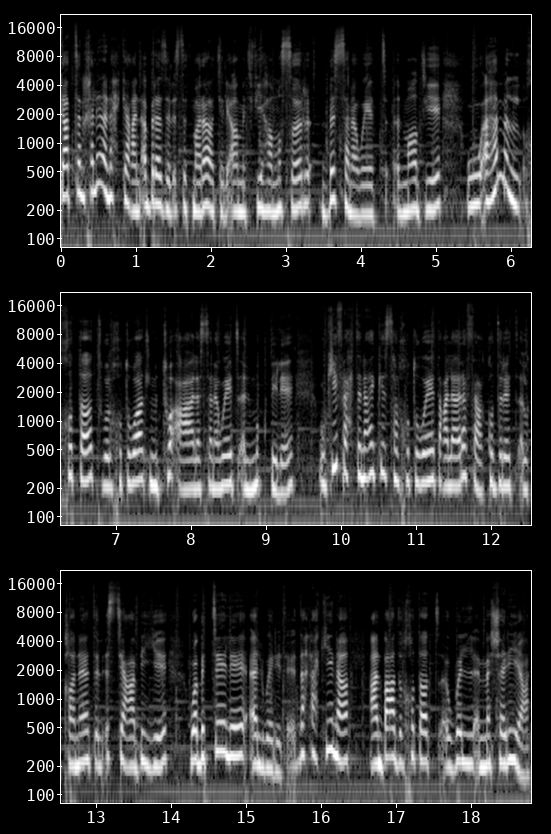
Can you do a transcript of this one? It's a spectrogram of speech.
كابتن خلينا نحكي عن أبرز الاستثمارات اللي قامت فيها مصر بالسنوات الماضية وأهم الخطط والخطوات المتوقعة للسنوات المقبلة وكيف رح تنعكس هالخطوات على رفع قدرة القناة الاستيعابية وبالتالي الواردات نحن حكينا عن بعض الخطط والمشاريع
